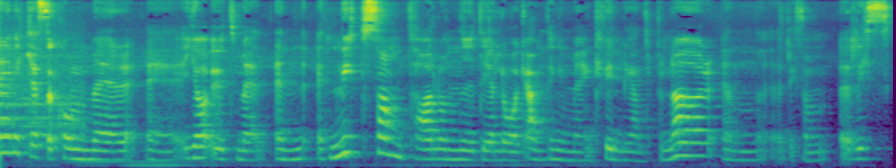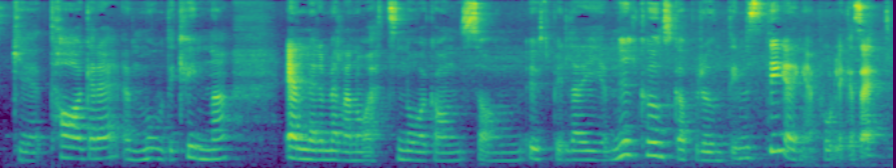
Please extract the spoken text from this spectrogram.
Varje vecka så kommer eh, jag ut med en, ett nytt samtal och en ny dialog antingen med en kvinnlig entreprenör, en liksom, risktagare, en modig kvinna eller emellanåt någon som utbildar i en ny kunskap runt investeringar på olika sätt.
